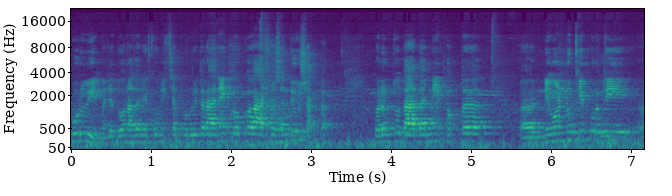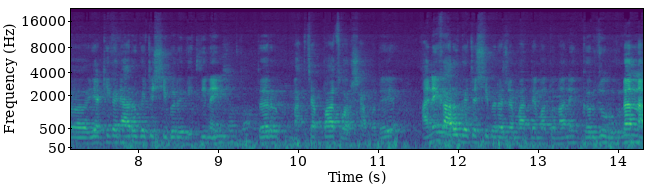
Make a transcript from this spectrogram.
पूर्वी म्हणजे दोन हजार एकोणीसच्या पूर्वी तर अनेक लोक आश्वासन देऊ शकतात परंतु दादांनी फक्त निवडणुकीपुरती या ठिकाणी आरोग्याची शिबिरं घेतली नाही. तर मागच्या पाच वर्षामध्ये अनेक आरोग्याच्या शिबिराच्या माध्यमातून अनेक गरजू रुग्णांना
